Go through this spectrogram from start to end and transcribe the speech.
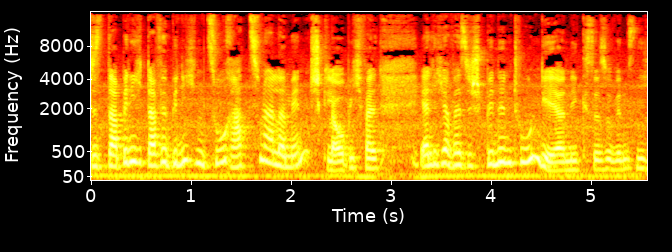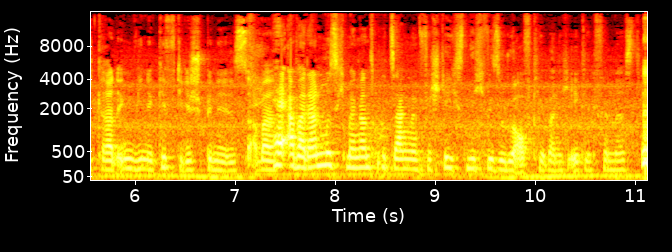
Das, da bin ich, dafür bin ich ein zu rationaler Mensch, glaube ich, weil ehrlicherweise Spinnen tun dir ja nichts, also wenn es nicht gerade irgendwie eine giftige Spinne ist. Aber, hey, aber dann muss ich mal ganz kurz sagen, dann verstehe ich es nicht, wieso du Aufkleber nicht eklig findest.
